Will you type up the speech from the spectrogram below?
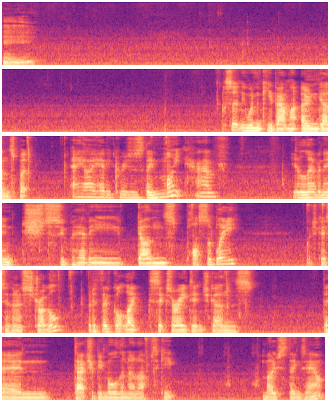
Hmm. Certainly wouldn't keep out my own guns, but AI heavy cruisers, they might have 11 inch super heavy guns, possibly. In which case I'm going to struggle. But if they've got like 6 or 8 inch guns, then that should be more than enough to keep most things out.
